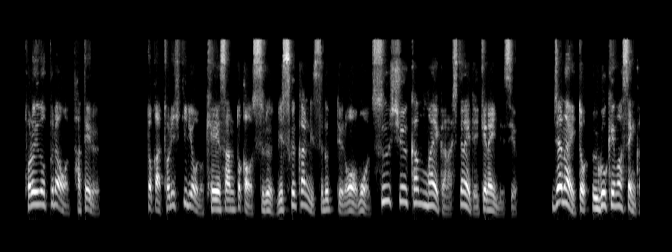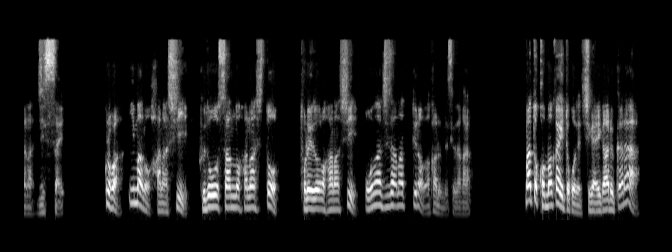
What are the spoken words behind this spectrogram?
トレードプランを立てるとか取引量の計算とかをする、リスク管理するっていうのをもう数週間前からしてないといけないんですよ。じゃないと動けませんから、実際。これほら、今の話、不動産の話とトレードの話、同じだなっていうのはわかるんですよ。だから。あ、と細かいところで違いがあるから、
